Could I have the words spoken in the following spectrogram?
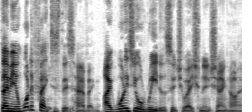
Damian, what effect is this having? I, what is your read of the situation in Shanghai?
